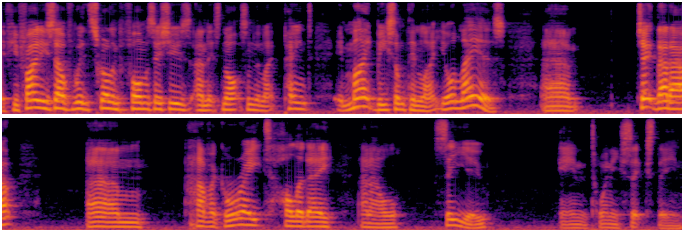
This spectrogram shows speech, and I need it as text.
If you find yourself with scrolling performance issues and it's not something like paint, it might be something like your layers. Um, check that out. Um, have a great holiday, and I'll see you in 2016.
